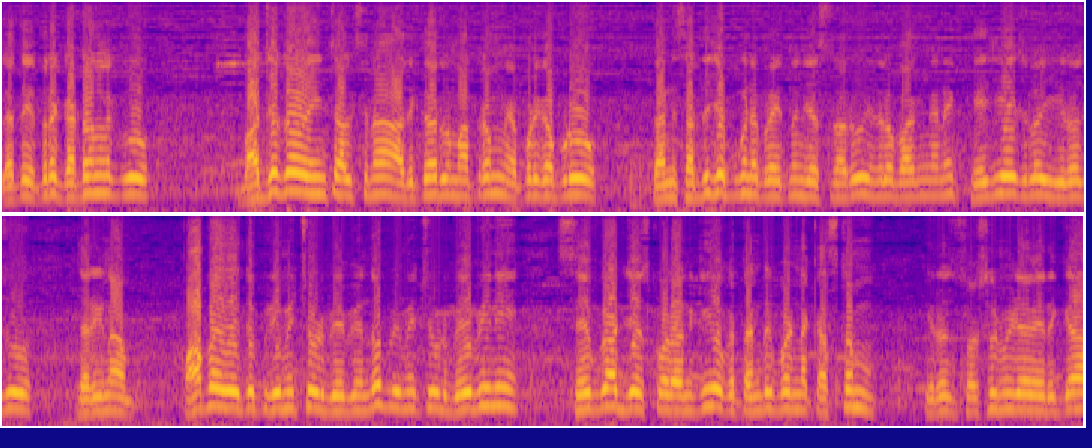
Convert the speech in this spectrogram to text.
లేకపోతే ఇతర ఘటనలకు బాధ్యత వహించాల్సిన అధికారులు మాత్రం ఎప్పటికప్పుడు దాన్ని సర్ది చెప్పుకునే ప్రయత్నం చేస్తున్నారు. ఇందులో భాగంగానే కేజీహెచ్లో ఈరోజు జరిగిన పాప ఏదైతే ప్రీమెచ్యూర్డ్ బేబీ ఉందో ప్రీమెచ్యూర్డ్ బేబీని సేఫ్ గార్డ్ చేసుకోవడానికి ఒక తండ్రి పడిన కష్టం ఈరోజు సోషల్ మీడియా వేదికగా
